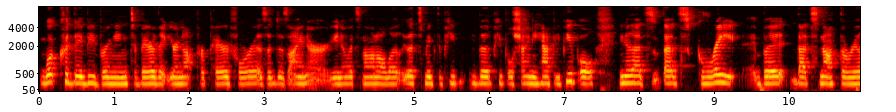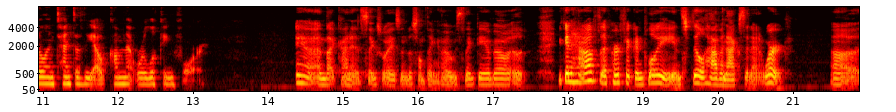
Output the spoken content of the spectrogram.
what could they be bringing to bear that you're not prepared for as a designer? You know it's not all let's make the people the people shiny happy people. You know that's that's great but that's not the real intent of the outcome that we're looking for. Yeah and that kind of segues into something i was thinking about. You can have the perfect employee and still have an accident at work. Uh,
